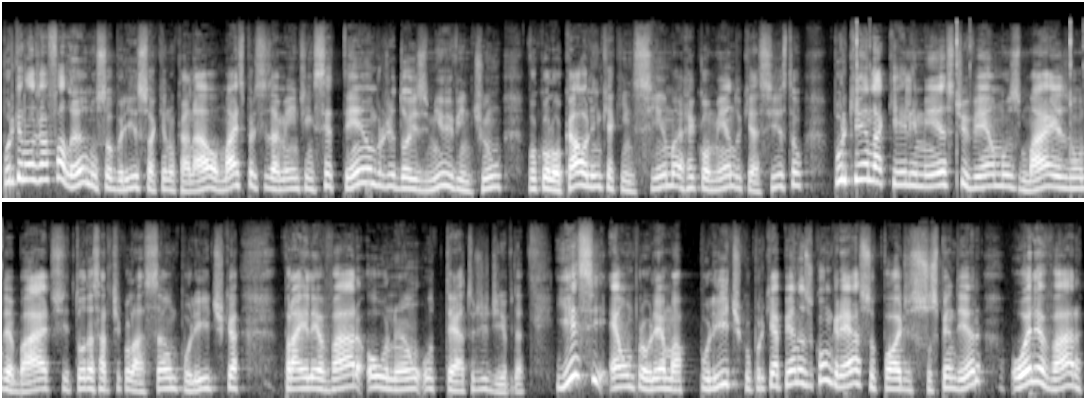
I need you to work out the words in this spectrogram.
porque nós já falamos sobre isso aqui no canal, mais precisamente em setembro de 2021. Vou colocar o link aqui em cima, recomendo que assistam, porque naquele mês tivemos mais um debate, toda essa articulação política para elevar ou não o teto de dívida. E esse é um problema político porque apenas o Congresso pode suspender ou elevar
